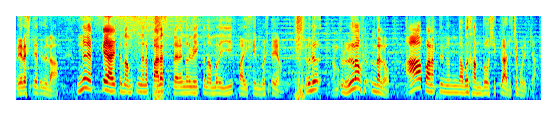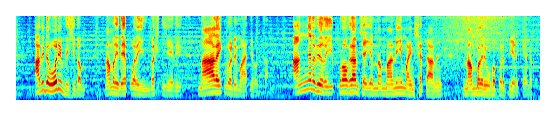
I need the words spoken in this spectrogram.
റിയൽ എസ്റ്റേറ്റിൽ ഇടാം. ഇങ്ങനെയൊക്കെ ആയിട്ട് നമുക്ക് ഇങ്ങനെ പല സ്ഥലങ്ങളിലേക്ക് നമ്മൾ ഈ പൈസ ഇൻവെസ്റ്റ് ചെയ്യണം. എന്നിട്ട് നമുക്ക് ഉള്ള ഉണ്ടല്ലോ. ആ പണത്തിൽ നിന്ന് നമ്മൾ സന്തോഷിക്കുക അടിച്ചു പൊളിക്കുക. അതിന്റെ ഒരു വിഹിതം നമ്മൾ ഇതേപോലെ ഇൻവെസ്റ്റ് ചെയ്ത് നാളേക്ക് വേണ്ടി മാറ്റി വെക്കുക അങ്ങനെ ഒരു റീപ്രോഗ്രാം ചെയ്യുന്ന മണി മൈൻഡ് സെറ്റാണ് നമ്മൾ രൂപപ്പെടുത്തിയെടുക്കേണ്ടത്.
